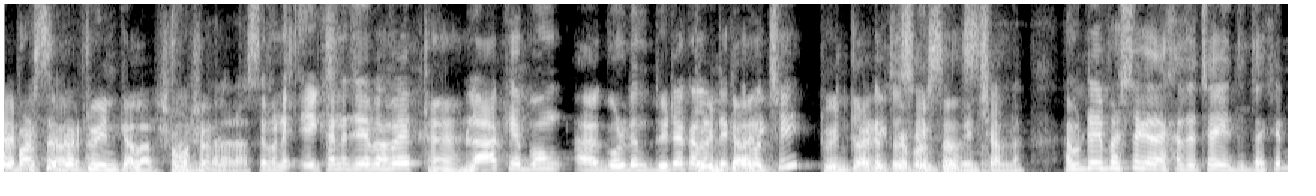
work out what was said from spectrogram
পেপারস এটা টুইন কালার সমস্যা নেই। আছে। মানে এখানে যেভাবে ব্ল্যাক এবং গোল্ডেন দুইটা কালার দেখতে পাচ্ছি টুইন কালার পেপারস আছে। ইনশাআল্লাহ। আমি তো এই পাশ থেকে দেখাতে চাই দেখেন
